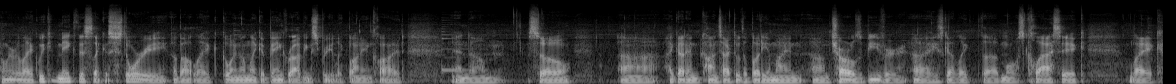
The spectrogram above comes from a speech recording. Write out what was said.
and we were like, "We could make this like a story about like going on like a bank robbing spree, like Bonnie and Clyde." And um, so uh, I got in contact with a buddy of mine, um, Charles Beaver. Uh, he's got like the most classic, like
